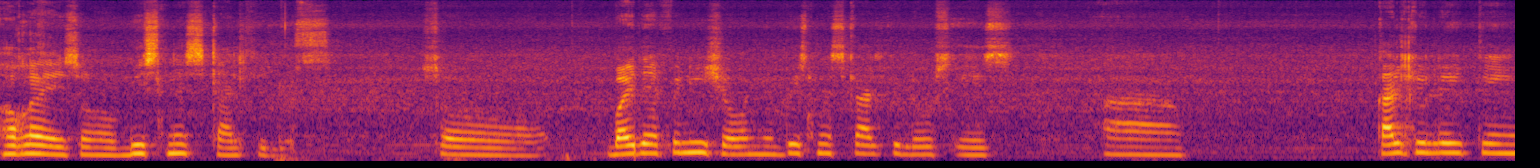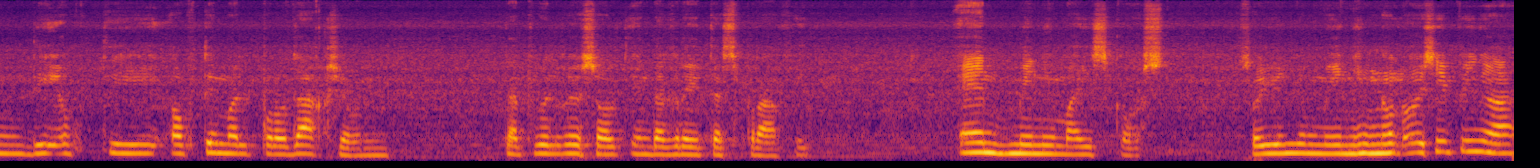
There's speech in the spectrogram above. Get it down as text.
Okay, so business calculus. So, by definition, yung business calculus is uh, calculating the, op- the optimal production that will result in the greatest profit and minimize cost. So, yun yung meaning nun. O isipin nga,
